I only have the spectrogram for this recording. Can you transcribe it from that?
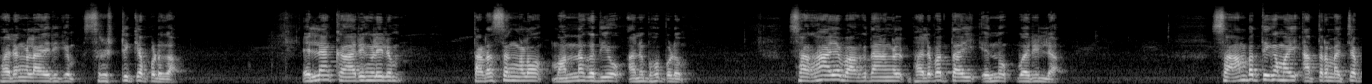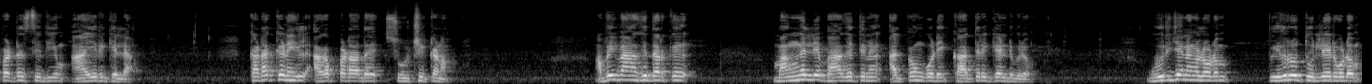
ഫലങ്ങളായിരിക്കും സൃഷ്ടിക്കപ്പെടുക. എല്ലാ കാര്യങ്ങളിലും തടസ്സങ്ങളോ മന്ദഗതിയോ അനുഭവപ്പെടും. സഹായ വാഗ്ദാനങ്ങൾ ഫലവത്തായി എന്നു വരില്ല. സാമ്പത്തികമായി അത്ര മെച്ചപ്പെട്ട സ്ഥിതിയും ആയിരിക്കില്ല. കടക്കിണിയിൽ അകപ്പെടാതെ സൂക്ഷിക്കണം. അവിവാഹിതർക്ക് മംഗല്യഭാഗ്യത്തിന് അല്പം കൂടി കാത്തിരിക്കേണ്ടി വരും. ഗുരുജനങ്ങളോടും പിതൃതുല്യരോടും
